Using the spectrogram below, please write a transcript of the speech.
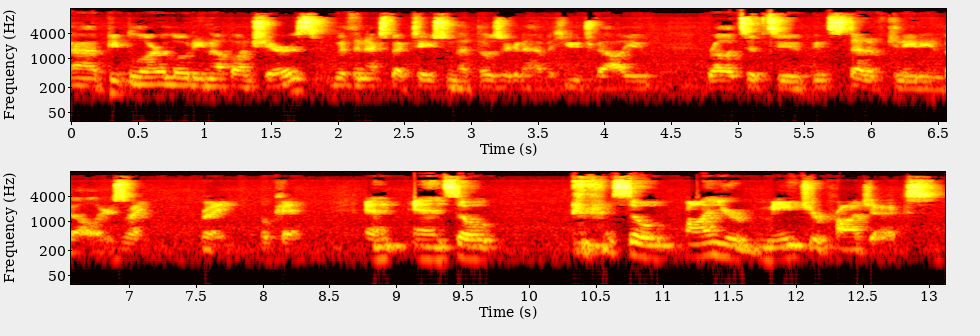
uh, people are loading up on shares with an expectation that those are going to have a huge value relative to instead of Canadian dollars. Right. Right. Okay. And and so so on your major projects,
